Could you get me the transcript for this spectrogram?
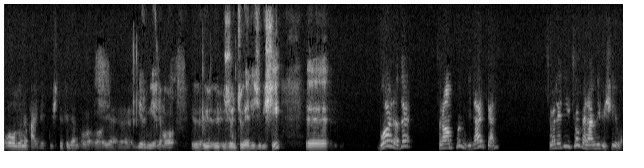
Oğlunu kaybetmişti filan. O, oraya e, girmeyelim. O e, üzüntü verici bir şey. E, bu arada Trump'ın giderken söylediği çok önemli bir şey var.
